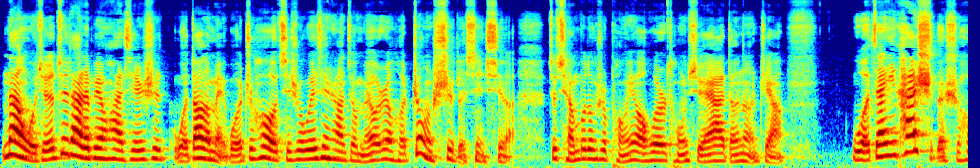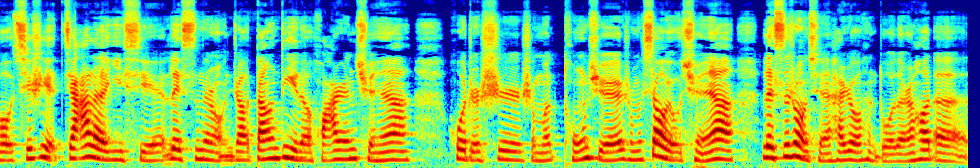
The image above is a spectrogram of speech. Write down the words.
那我觉得最大的变化，其实是我到了美国之后，其实微信上就没有任何正式的信息了，就全部都是朋友或者同学啊等等这样。我在一开始的时候，其实也加了一些类似那种，你知道当地的华人群啊，或者是什么同学、什么校友群啊，类似这种群还是有很多的。然后，呃，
